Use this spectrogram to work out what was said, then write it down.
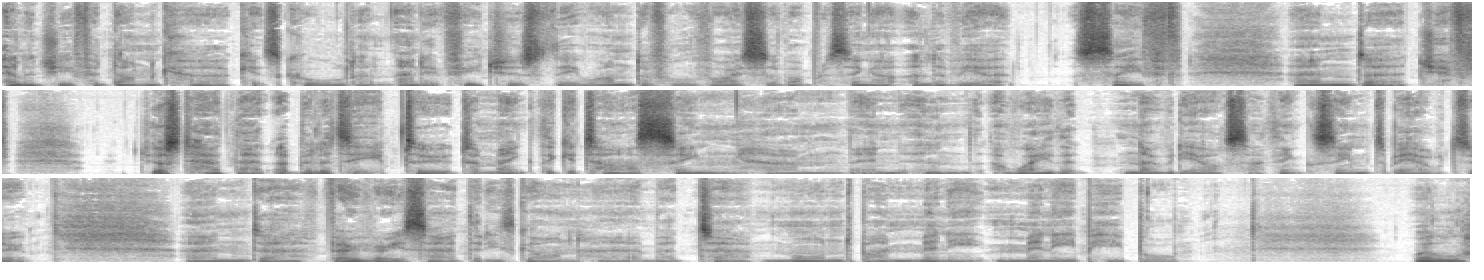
Elegy for Dunkirk, it's called, and it features the wonderful voice of opera singer Olivia Safe. And uh, Jeff just had that ability to, to make the guitar sing um, in, in, a way that nobody else, I think, seemed to be able to. And uh, very, very sad that he's gone, uh, but uh, mourned by many, many people. Well,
